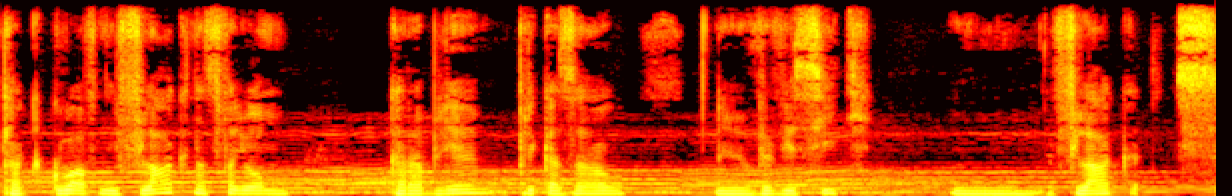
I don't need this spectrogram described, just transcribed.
как главный флаг на своем корабле приказал вывесить флаг с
